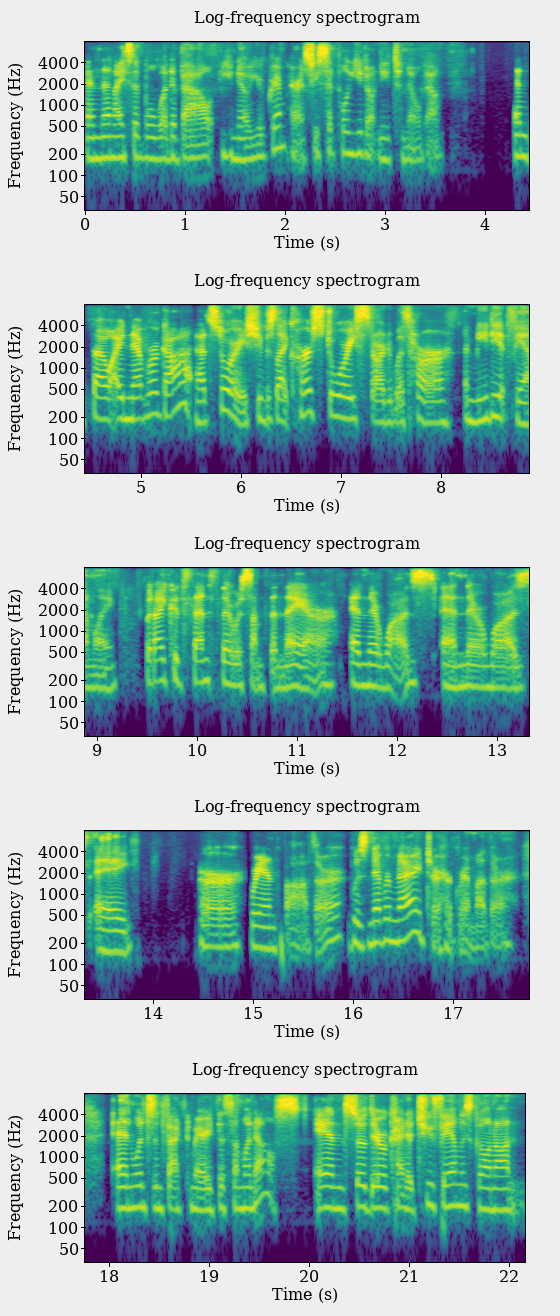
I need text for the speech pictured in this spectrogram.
And then i said well what about you know your grandparents? She said well you don't need to know about and so I never got that story. She was like, her story started with her immediate family, but I could sense there was something there. And there was. And there was a, her grandfather was never married to her grandmother and was in fact married to someone else. And so there were kind of two families going on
